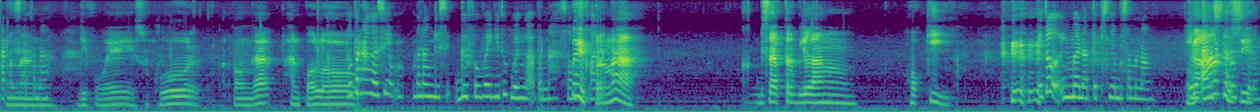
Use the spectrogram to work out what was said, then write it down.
artis terkenal. menang giveaway syukur. Kalau enggak unfollow. Lo pernah nggak sih menang giveaway gitu? Gue nggak pernah sama Wih, sekali. pernah. Bisa terbilang hoki. Itu gimana tipsnya bisa menang? Intens ada terus sih. gitu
